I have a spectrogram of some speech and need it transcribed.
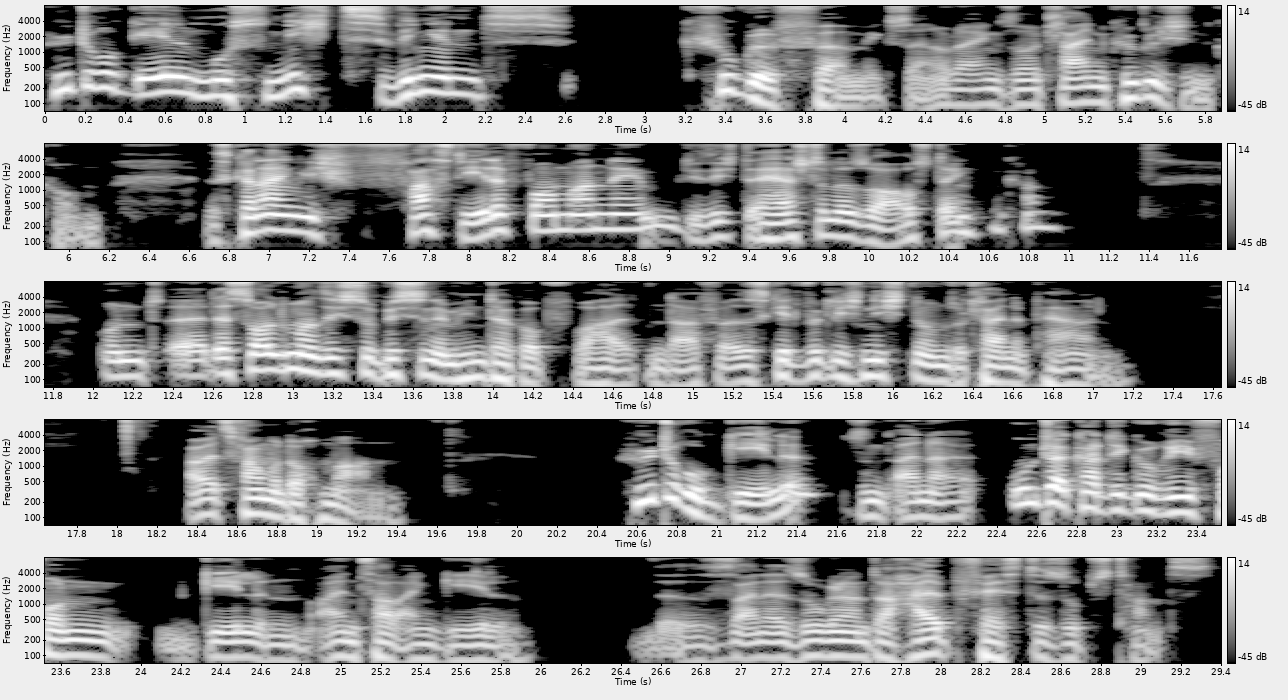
Hydrogel muss nicht zwingend kugelförmig sein oder in so einen kleinen Kügelchen kommen. Es kann eigentlich fast jede Form annehmen, die sich der Hersteller so ausdenken kann. Und äh, das sollte man sich so ein bisschen im Hinterkopf behalten dafür. Also es geht wirklich nicht nur um so kleine Perlen. Aber jetzt fangen wir doch mal an. Hydrogele sind eine Unterkategorie von Gelen, Einzahl ein Gel. Das ist eine sogenannte halbfeste Substanz.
